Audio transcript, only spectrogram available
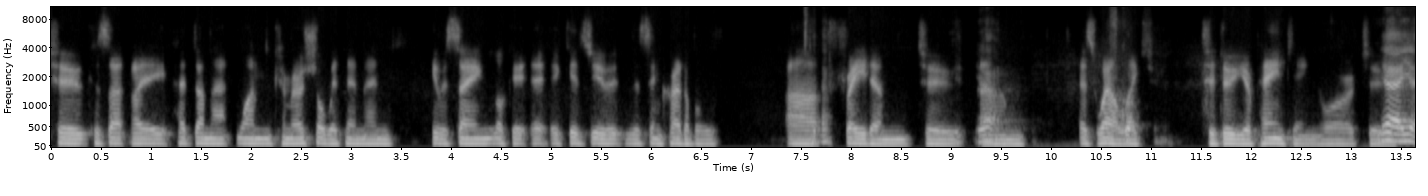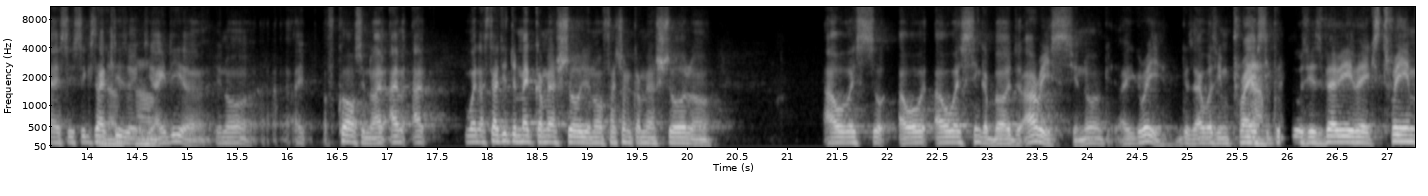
to because I, I, had done that one commercial with him and he was saying, look, it, it gives you this incredible uh, yeah. freedom to yeah. um, as well, like to do your painting or to yeah yeah it's, it's exactly you know, the, um, idea you know I, of course you know I, I, I, when i started to make commercial you know fashion commercial uh, I always, so, I always think about Aris. you know, I agree, because I was impressed. Yeah. He could do these very, very extreme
